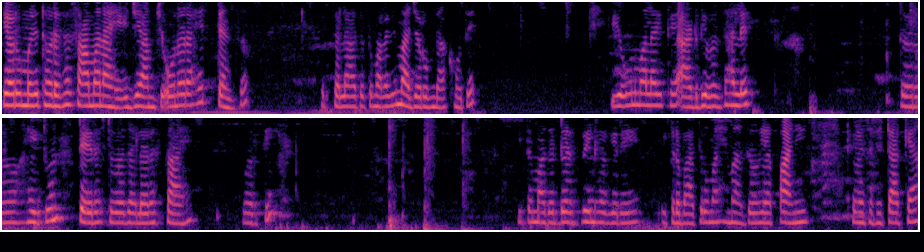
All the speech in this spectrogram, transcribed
या रूममध्ये थोडंसं सामान आहे. जे आमचे ओनर आहेत त्यांचं. तर चला आता तुम्हाला मी माझ्या रूम दाखवते. येऊन मला इथे आठ दिवस झालेत. तर इथून टेरेस्टवर जायला रस्ता आहे. वरती. इथं माझं डस्टबिन वगैरे इकडं बाथरूम आहे माझं. या पाणी ठेवण्यासाठी टाक्या.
